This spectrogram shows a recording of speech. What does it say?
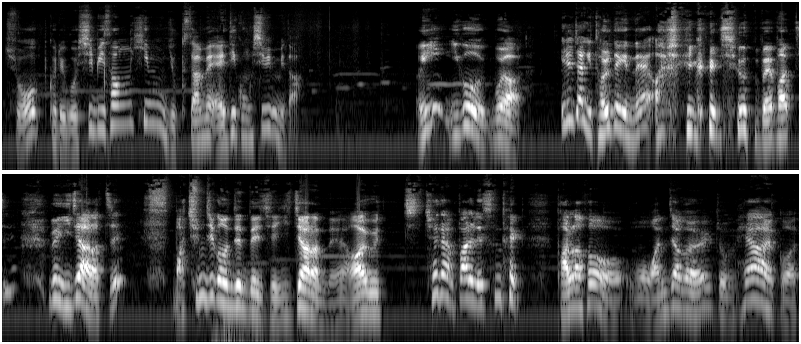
주옵 그리고 12성 힘 63에 에디 공 10입니다. 에이? 이거 뭐야? 1작이 덜 되겠네? 아 이거 지금 왜 봤지? 왜 이제 알았지? 맞춘 지가 언젠데 이제 이제 알았네. 아 이거 치- 최대한 빨리 스펙 발라서 뭐 완작을 좀 해야 할 것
